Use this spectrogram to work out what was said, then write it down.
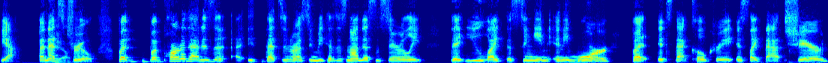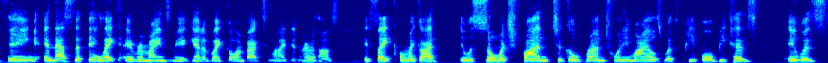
Yeah. And that's Yeah. true. But but part of that isn't it- that's interesting because it's not necessarily that you like the singing anymore, but it's that co-create it's like that shared thing. And that's the thing like it reminds me again of like going back to when I did marathons. It's like, "Oh my god, it was so much fun to go run 20 miles with people because it was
